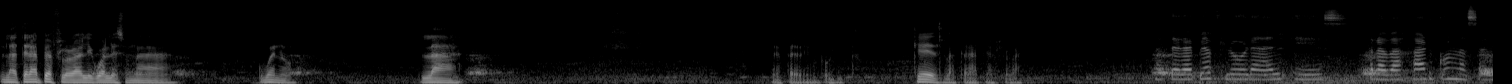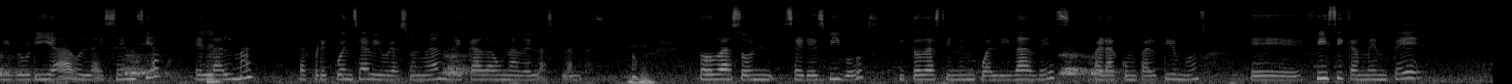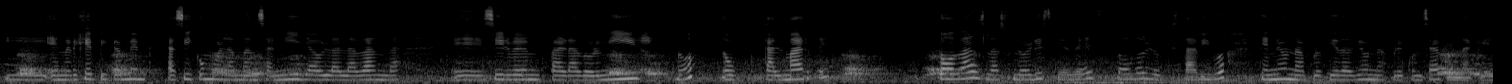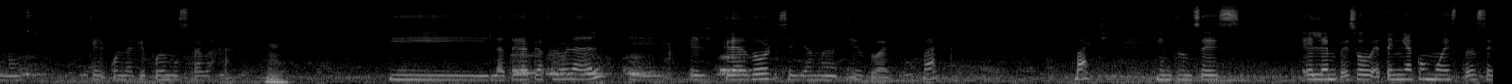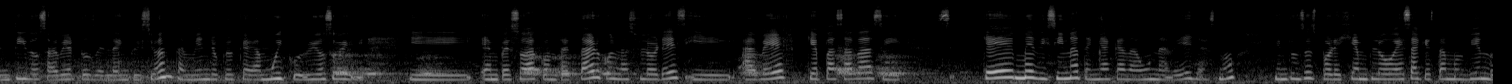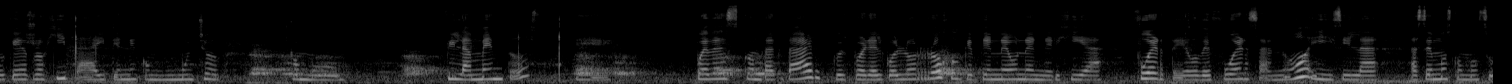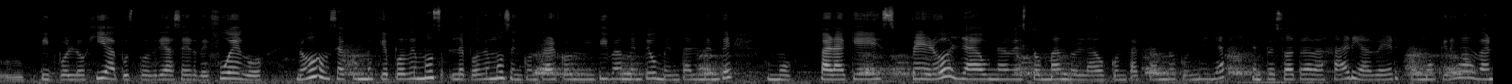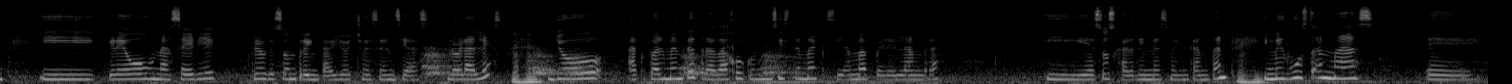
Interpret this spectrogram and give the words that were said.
la terapia floral igual es una, bueno, la... Me perdí un poquito. ¿Qué es la terapia floral? La terapia floral es trabajar con la sabiduría o la esencia, el alma, la frecuencia vibracional de cada una de las plantas. Todas son seres vivos y todas tienen cualidades para compartirnos eh, físicamente y energéticamente, así como la manzanilla o la lavanda eh, sirven para dormir, ¿no? O calmarte todas las flores que ves, todo lo que está vivo, tiene una propiedad y una frecuencia con la que nos, con la que podemos trabajar. Mm. Y la terapia floral, eh, el creador se llama Edward Bach, Bach, y entonces él empezó, tenía como estos sentidos abiertos de la intuición, también yo creo que era muy curioso y, empezó a contactar con las flores y a ver qué pasaba, si, qué medicina tenía cada una de ellas, ¿no? Y entonces, por ejemplo, esa que estamos viendo, que es rojita y tiene como mucho, como filamentos, eh, puedes contactar pues por el color rojo que tiene una energía fuerte o de fuerza, ¿no? Y si la hacemos como su tipología, pues podría ser de fuego, ¿no? O sea, como que podemos, le podemos encontrar cognitivamente o mentalmente como para qué es, pero ya una vez tomándola o contactando con ella, empezó a trabajar y a ver cómo creaban y creó una serie, creo que son 38 esencias florales. Yo actualmente trabajo con un sistema que se llama Perelandra, y esos jardines me encantan y me gustan más, eh,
